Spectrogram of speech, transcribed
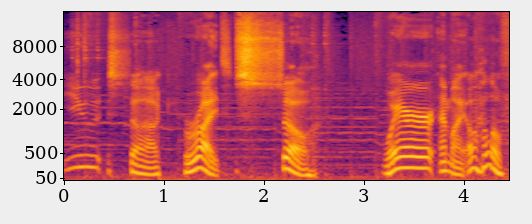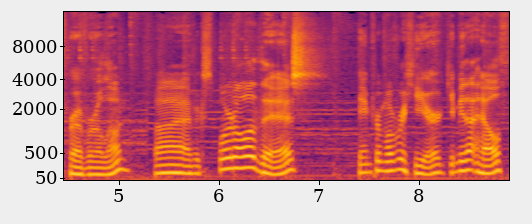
You suck. Right. So, where am I? Oh, hello, Forever Alone. Uh, I've explored all of this. Came from over here. Give me that health.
